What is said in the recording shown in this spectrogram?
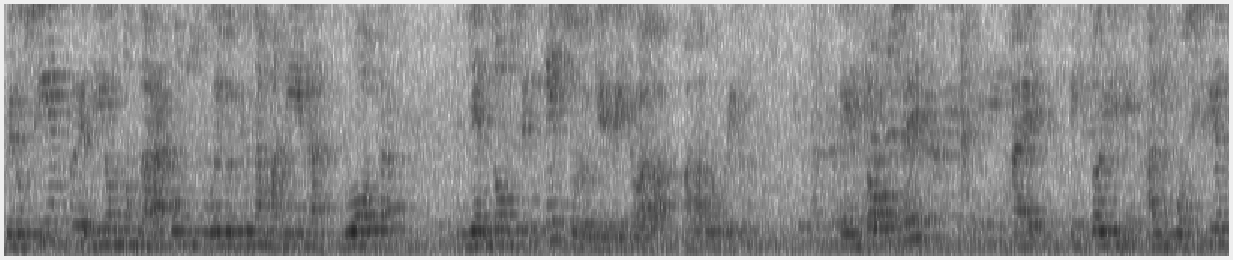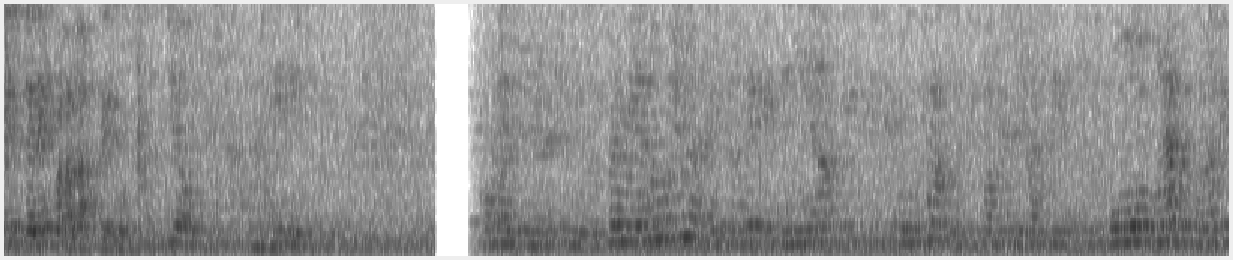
Pero siempre Dios nos dará consuelo de una manera u otra y entonces eso lo llevé yo a la, novela. Entonces, eh, estoy a disposición de ustedes para las preguntas. Yo, como el señor pero me llama mucho la atención de que tenía un fan, por decirlo así, una persona que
